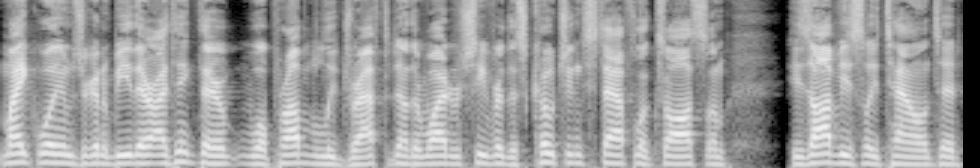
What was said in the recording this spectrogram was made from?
Mike Williams are going to be there. I think they will probably draft another wide receiver. This coaching staff looks awesome. He's obviously talented.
